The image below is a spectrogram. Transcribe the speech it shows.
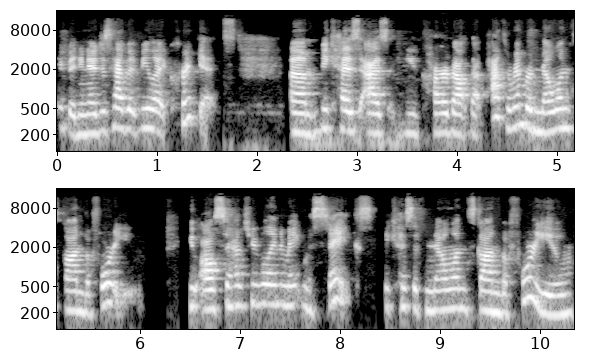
stupid. You know, just have it be like crickets. Um, because as you carve out that path, remember, no one's gone before you. You also have to be willing to make mistakes because if no one's gone before you,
